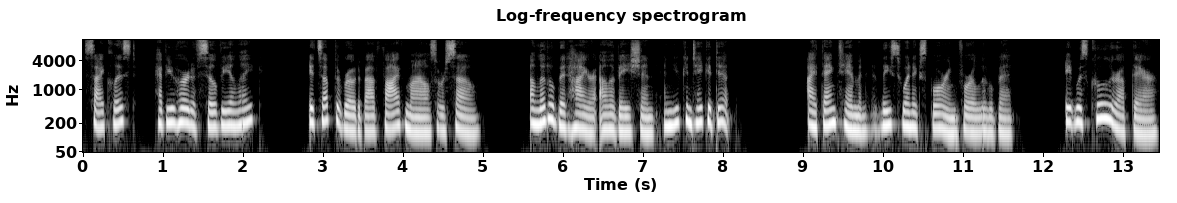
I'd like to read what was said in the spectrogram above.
Cyclist, have you heard of Sylvia Lake? It's up the road about 5 miles or so. A little bit higher elevation, and you can take a dip. I thanked him and at least went exploring for a little bit. It was cooler up there,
